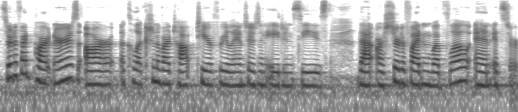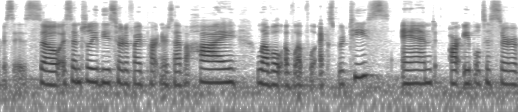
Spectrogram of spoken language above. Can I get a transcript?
certified partners are a collection of our top tier freelancers and agencies that are certified in Webflow and its services. So essentially, these certified partners have a high level of Webflow expertise and are able to serve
